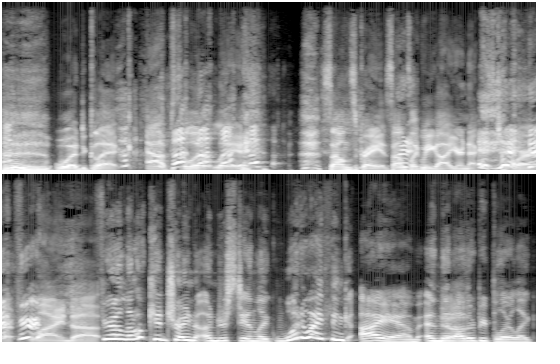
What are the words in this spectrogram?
would click. Absolutely. Sounds great. Sounds like we got your next tour lined up. if you're a little kid trying to understand, like, what do I think I am? And then Yeah. other people are like,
